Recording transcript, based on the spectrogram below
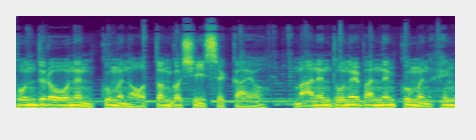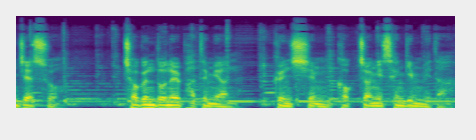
돈 들어오는 꿈은 어떤 것이 있을까요? 많은 돈을 받는 꿈은 횡재수. 적은 돈을 받으면 근심, 걱정이 생깁니다.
